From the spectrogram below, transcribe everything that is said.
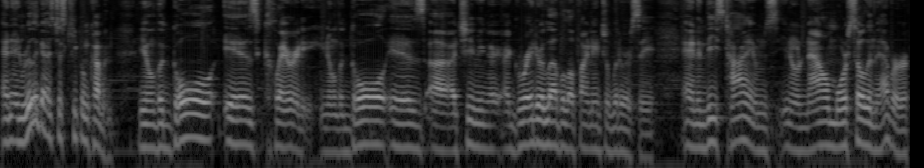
And, and really, guys, just keep them coming. You know, the goal is clarity. You know, the goal is uh, achieving a, a greater level of financial literacy. And in these times, you know, now more so than ever,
